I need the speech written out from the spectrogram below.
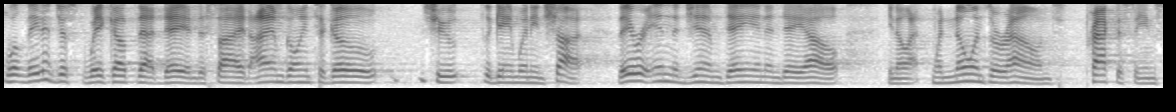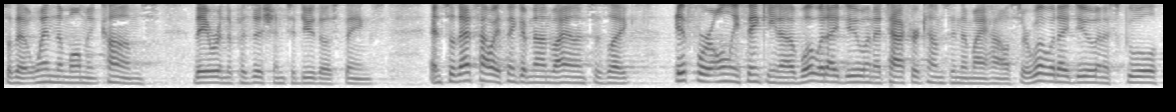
Well, they didn't just wake up that day and decide, I am going to go shoot the game winning shot. They were in the gym day in and day out, you know, when no one's around, practicing so that when the moment comes, they were in the position to do those things. And so that's how I think of nonviolence is like, if we're only thinking of what would I do when an attacker comes into my house, or what would I do in a school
